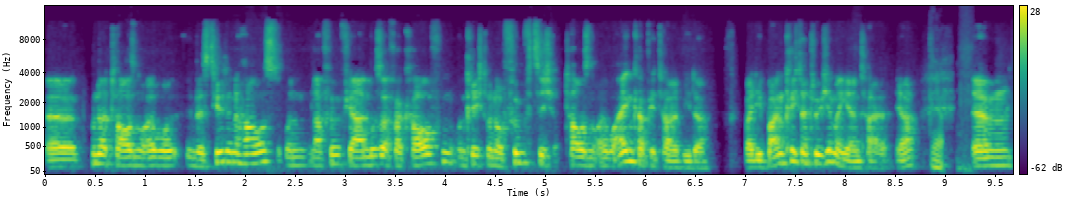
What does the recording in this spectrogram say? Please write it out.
100.000 äh, Euro investiert in ein Haus und nach fünf Jahren muss er verkaufen und kriegt nur noch 50.000 Euro Eigenkapital wieder. Weil die Bank kriegt natürlich immer ihren Teil. Ja? ja. Ähm,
